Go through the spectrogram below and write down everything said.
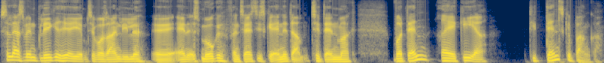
Så lad os vende blikket her hjem til vores egen lille, øh, smukke, fantastiske andedam til Danmark. Hvordan reagerer de danske banker?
